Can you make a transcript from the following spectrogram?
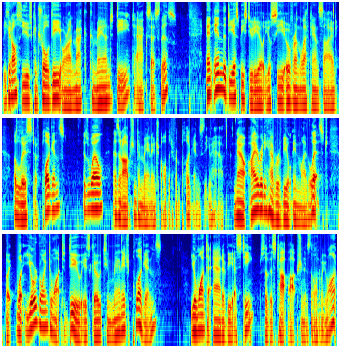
you can also use Control D or on Mac Command D to access this. And in the DSP Studio, you'll see over on the left-hand side a list of plugins, as well as an option to manage all the different plugins that you have. Now, I already have Reveal in my list, but what you're going to want to do is go to Manage Plugins. You'll want to add a VST, so this top option is the one we want.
